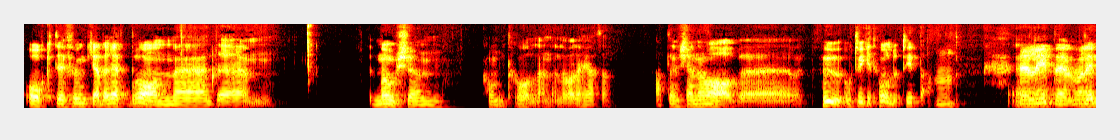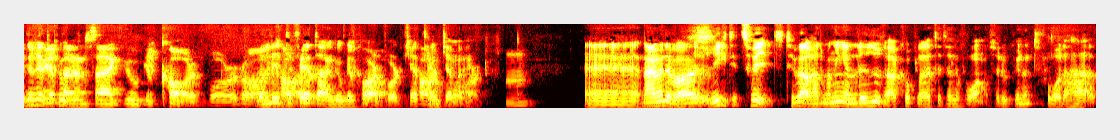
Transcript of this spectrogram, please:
Och det funkade rätt bra med um, motion-kontrollen eller vad det heter. Att den känner av eh, hur, åt vilket håll du tittar. Mm. Det är lite, var Det lite rätt fetare coolt. än så här Google Cardboard då. Det är lite Card- fetare än Google Cardboard kan jag tänka mig. Cardboard. Mm. Eh, nej men det var riktigt sweet. Tyvärr hade man inga lurar kopplade till telefonen så du kunde inte få det här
